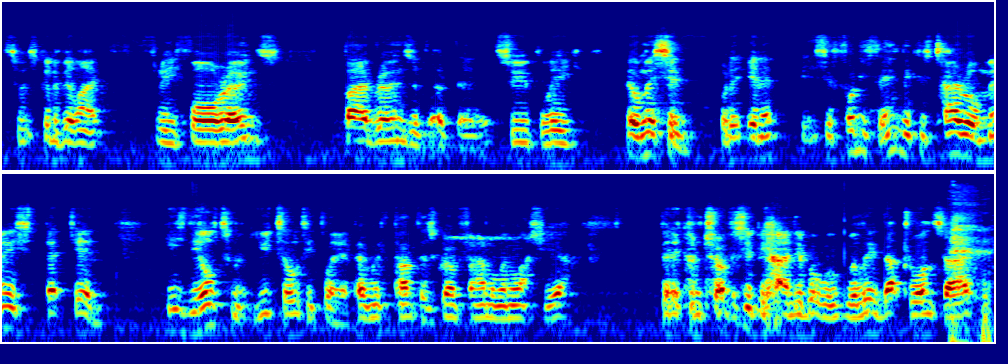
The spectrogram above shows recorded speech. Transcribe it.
so it's going to be like three, four rounds, five rounds of, of the Super League. They'll miss him, but it, in it, it's a funny thing because Tyrone May stepped in. He's the ultimate utility player. Penrith Panthers grand final win last year. Bit of controversy behind him, but we'll, we'll leave that to one side.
